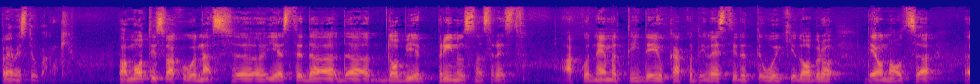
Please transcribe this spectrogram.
premeste u banke? Pa motiv svakog od nas uh, jeste da, da dobije prinos na sredstva. Ako nemate ideju kako da investirate, uvek je dobro deo novca uh,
